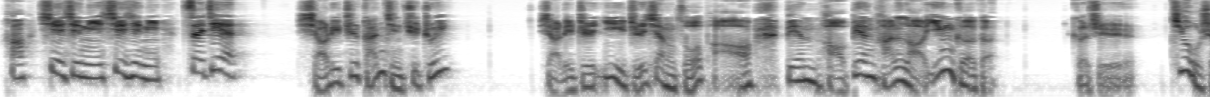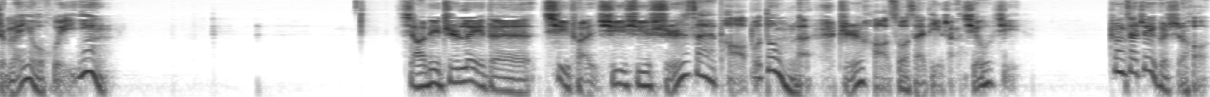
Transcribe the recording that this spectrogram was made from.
好，谢谢你，谢谢你，再见。小荔枝赶紧去追。小荔枝一直向左跑，边跑边喊“老鹰哥哥”，可是就是没有回应。小荔枝累得气喘吁吁，实在跑不动了，只好坐在地上休息。正在这个时候，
